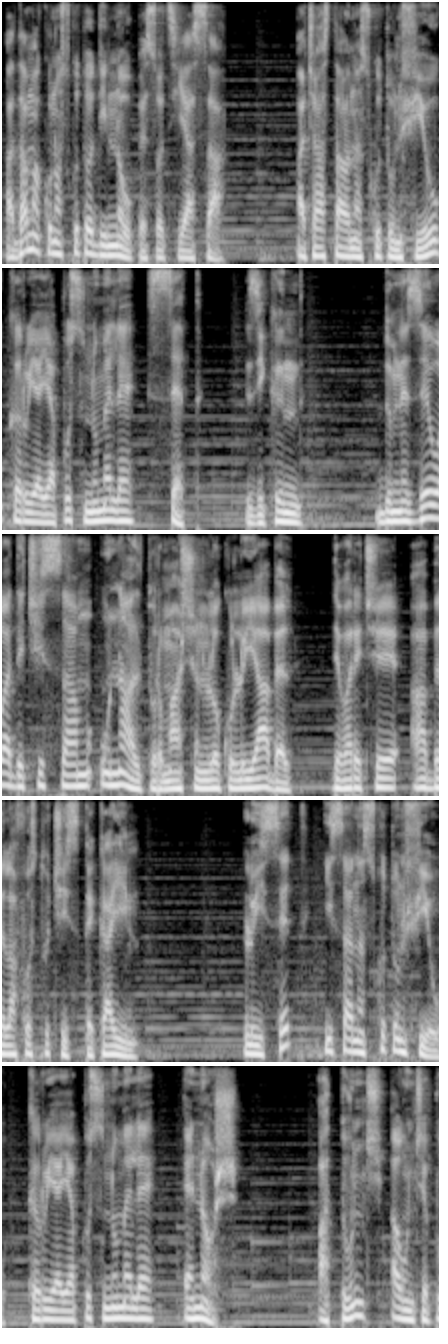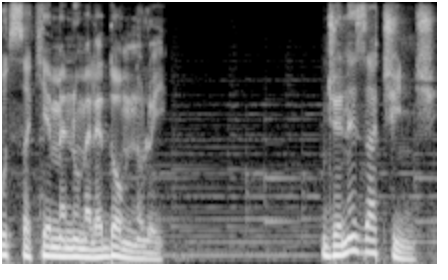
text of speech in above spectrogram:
Adam a cunoscut-o din nou pe soția sa. Aceasta a născut un fiu căruia i-a pus numele Set, zicând Dumnezeu a decis să am un alt urmaș în locul lui Abel, deoarece Abel a fost ucis de Cain. Lui Set i s-a născut un fiu, căruia i-a pus numele Enoș. Atunci au început să cheme numele Domnului. Geneza 5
